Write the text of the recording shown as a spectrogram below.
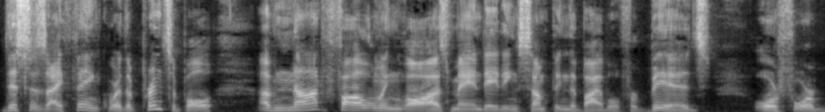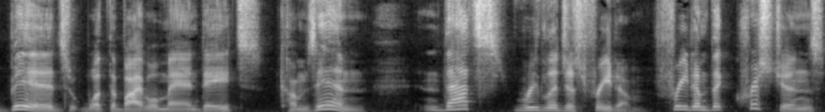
This is, I think, where the principle of not following laws mandating something the Bible forbids or forbids what the Bible mandates comes in. That's religious freedom. Freedom that Christians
